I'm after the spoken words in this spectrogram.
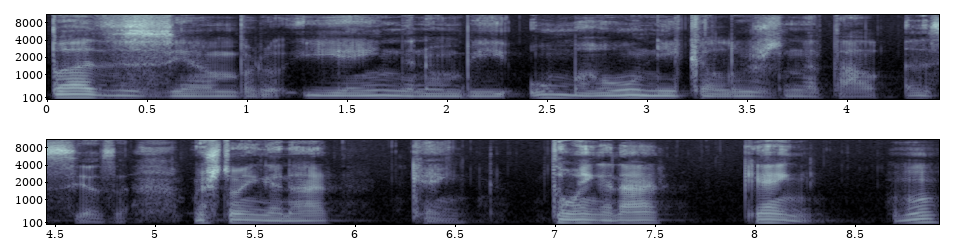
para dezembro e ainda não vi uma única luz de Natal acesa. Mas estão a enganar quem? Estão a enganar quem? Hum?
